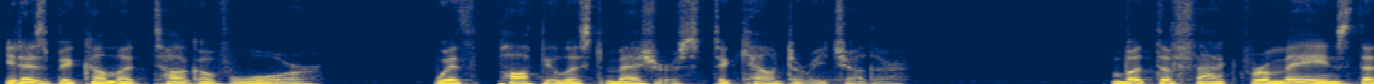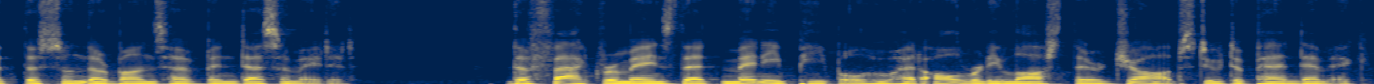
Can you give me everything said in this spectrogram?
It has become a tug of war, with populist measures to counter each other. But the fact remains that the Sundarbans have been decimated. The fact remains that many people who had already lost their jobs due to pandemic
